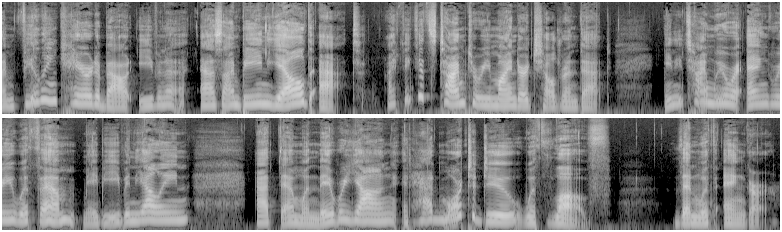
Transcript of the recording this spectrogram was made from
I'm feeling cared about even as I'm being yelled at. I think it's time to remind our children that anytime we were angry with them, maybe even yelling at them when they were young, it had more to do with love than with anger.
